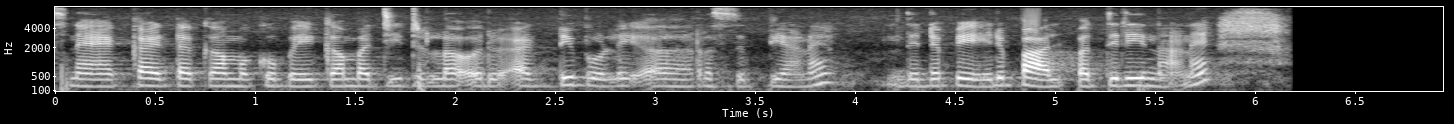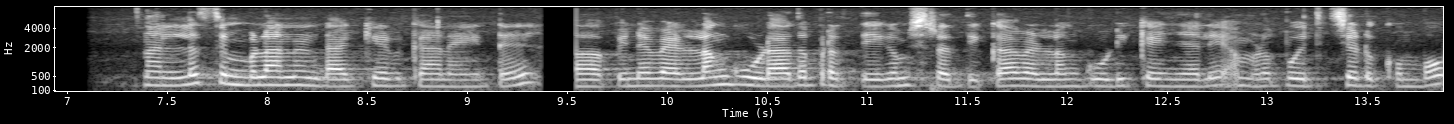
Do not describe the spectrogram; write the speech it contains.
സ്നാക്കായിട്ടൊക്കെ നമുക്ക് ഉപയോഗിക്കാൻ പറ്റിയിട്ടുള്ള ഒരു അടിപൊളി റെസിപ്പിയാണ്. ഇതിന്റെ പേര് പാൽപ്പത്തിരി എന്നാണ്. നല്ല സിമ്പിളാണ് ഉണ്ടാക്കിയെടുക്കാനായിട്ട്. പിന്നെ വെള്ളം കൂടാതെ പ്രത്യേകം ശ്രദ്ധിക്കുക. വെള്ളം കൂടിക്കഴിഞ്ഞാൽ നമ്മൾ പൊരിച്ചെടുക്കുമ്പോൾ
